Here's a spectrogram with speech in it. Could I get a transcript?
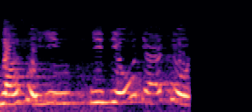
杨秀英以九点九。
